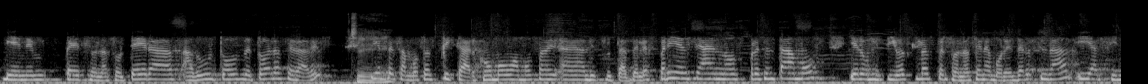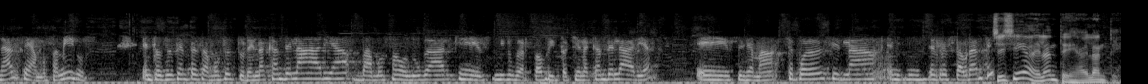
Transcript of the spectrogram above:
vienen personas solteras, adultos, de todas las edades y empezamos a explicar cómo vamos a disfrutar de la experiencia, nos presentamos y el objetivo es que las personas se enamoren de la ciudad y al final seamos amigos. Entonces empezamos el tour en la Candelaria, vamos a un lugar que es mi lugar favorito aquí en la Candelaria. Eh, se llama, ¿se puede decir la, el, el restaurante? Sí, sí, adelante, adelante.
